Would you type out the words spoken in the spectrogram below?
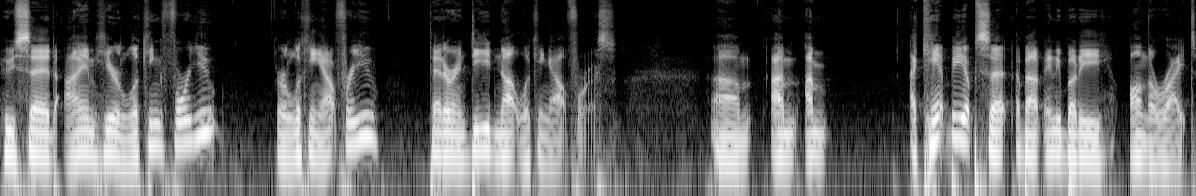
who said, I am here looking for you or looking out for you that are indeed not looking out for us. Um, I'm I'm I can't be upset about anybody on the right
